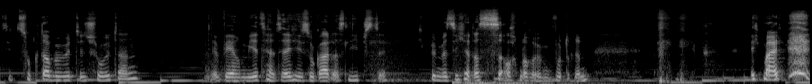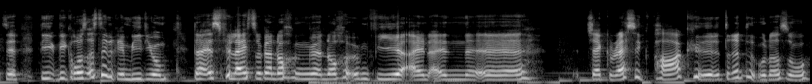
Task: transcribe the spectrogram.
Sie zuckt aber mit den Schultern. Wäre mir tatsächlich sogar das Liebste. Ich bin mir sicher, das ist auch noch irgendwo drin. Ich meine, wie, wie groß ist denn Remedium? Da ist vielleicht sogar noch, ein, noch irgendwie ein, ein äh, Jack Jurassic Park äh, drin oder so.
